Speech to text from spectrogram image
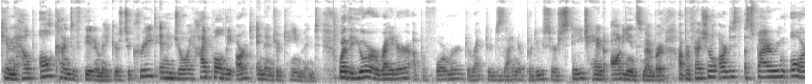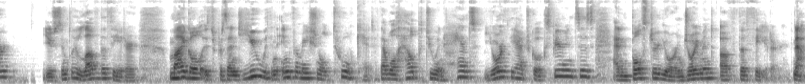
can help all kinds of theater makers to create and enjoy high quality art and entertainment. Whether you're a writer, a performer, director, designer, producer, stagehand, audience member, a professional artist, aspiring, or you simply love the theater. My goal is to present you with an informational toolkit that will help to enhance your theatrical experiences and bolster your enjoyment of the theater. Now,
